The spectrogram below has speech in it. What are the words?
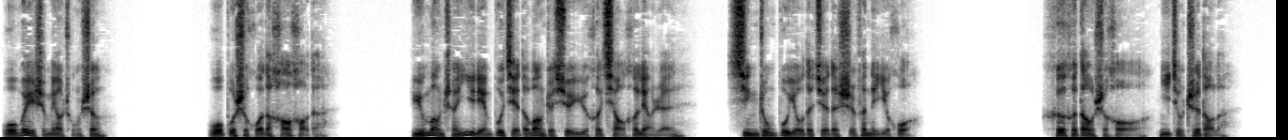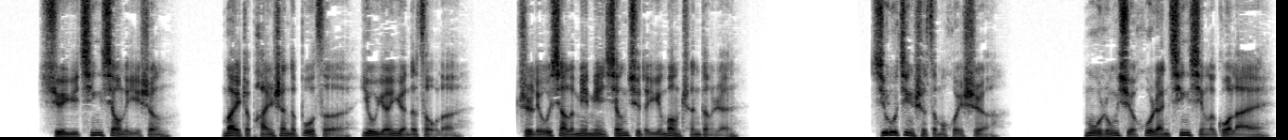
我为什么要重生？我不是活得好好的？”云梦辰一脸不解的望着雪玉和巧合两人，心中不由得觉得十分的疑惑。呵呵，到时候你就知道了。雪玉轻笑了一声。迈着蹒跚的步子，又远远的走了，只留下了面面相觑的云望尘等人。究竟是怎么回事啊？慕容雪忽然清醒了过来，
